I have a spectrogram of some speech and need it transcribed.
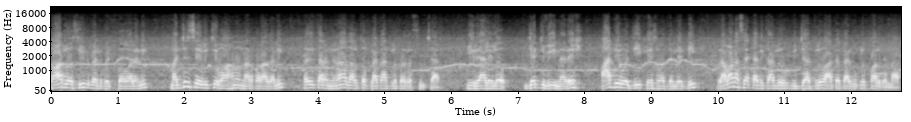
కారులో సీటు బెల్ట్ పెట్టుకోవాలని మద్యం సేవించి వాహనం నడపరాదని తదితర నినాదాలతో ప్లకార్డులు ప్రదర్శించారు. ఈ ర్యాలీలో judge V Naresh RDO G Keshavardhan Reddy రవాణా శాఖ అధికారులు విద్యార్థులు ఆటో కార్మికులు పాల్గొన్నారు.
